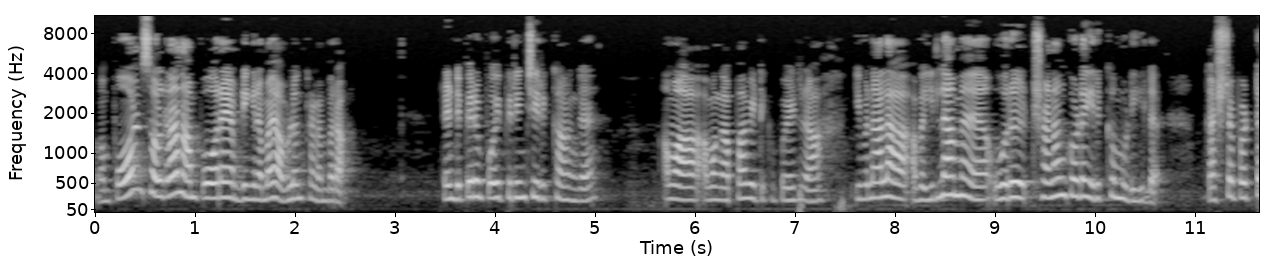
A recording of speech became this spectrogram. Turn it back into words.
அவன் போன்னு சொல்கிறான் நான் போகிறேன் அப்படிங்கிற மாதிரி அவளும் கிளம்புறான் ரெண்டு பேரும் போய் பிரிஞ்சு இருக்காங்க. அவன் அவங்க அப்பா வீட்டுக்கு போயிடுறா. இவனால் அவள் இல்லாமல் ஒரு க்ஷணம் கூட இருக்க முடியல. கஷ்டப்பட்ட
